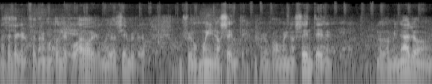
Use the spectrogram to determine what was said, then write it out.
Más allá que nos faltan un montón de jugadores, como digo siempre, pero fuimos muy inocentes, fuimos muy inocentes, nos dominaron.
